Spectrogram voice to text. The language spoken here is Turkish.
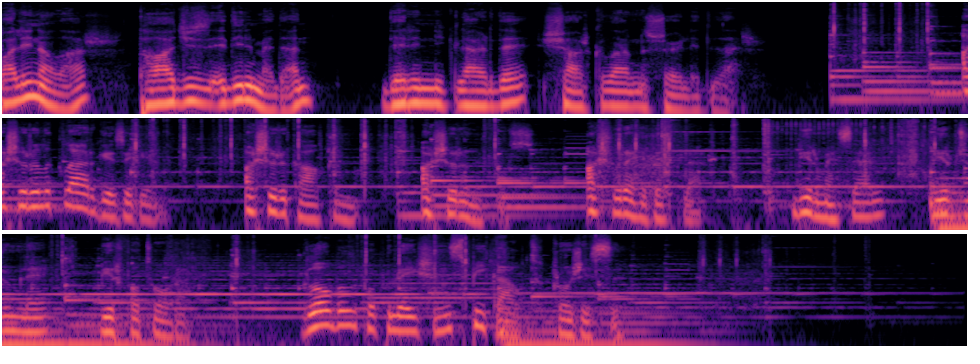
Balinalar taciz edilmeden derinliklerde şarkılarını söylediler. Aşırılıklar gezegeni. Aşırı kalkınma, aşırı nüfus, aşırı hedefler. Bir mesel, bir cümle, bir fotoğraf. Global Population Speak Out projesi.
